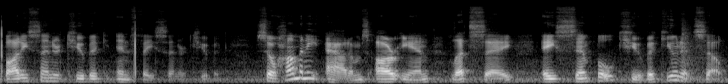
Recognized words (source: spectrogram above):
body-centered cubic, and face-centered cubic. So how many atoms are in, let's say, a simple cubic unit cell?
